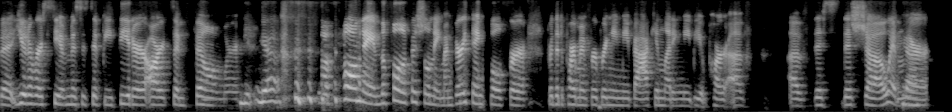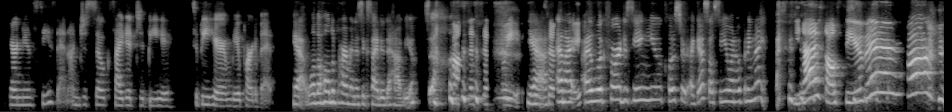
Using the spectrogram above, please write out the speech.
The University of Mississippi Theater Arts and Film. Where yeah, the full name, the full official name. I'm very thankful for for the department for bringing me back and letting me be a part of of this this show and yeah. their their new season. I'm just so excited to be to be here and be a part of it. Yeah, well, the whole department is excited to have you. So oh, that's so sweet. yeah, so and I, I look forward to seeing you closer. I guess I'll see you on opening night. yes, I'll see you there.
